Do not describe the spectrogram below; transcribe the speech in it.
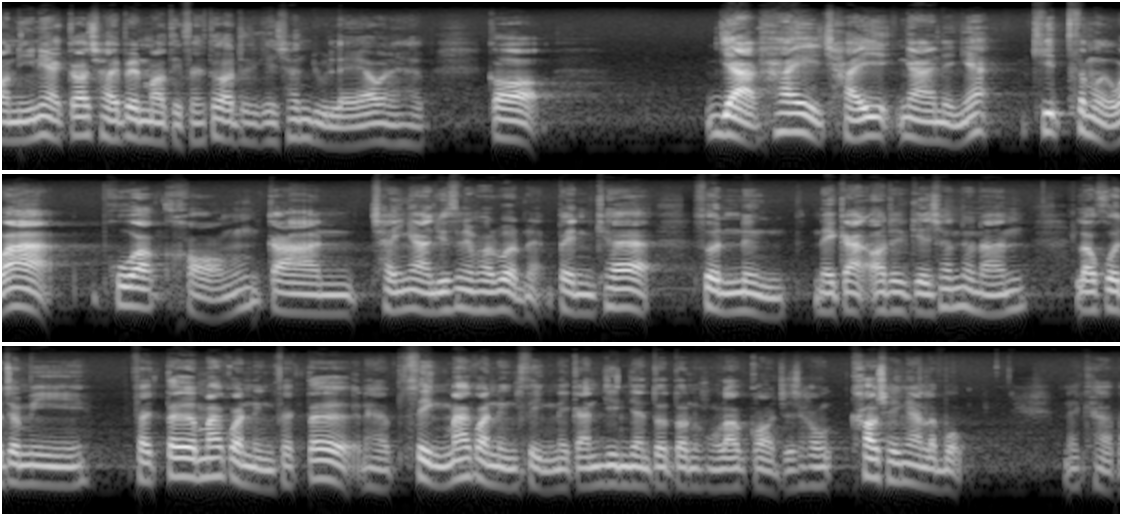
ตอนนี้เนี่ยก็ใช้เป็น multi factor authentication อยู่แล้วนะครับ ก็อยากให้ใช้งานอย่างเงี้ย คิดเสมอว่าพวกของการใช้งาน username password เนี่ยเป็นแค่ส่วนหนึ่งในการ authentication เท่านั้น เราควรจะมี factor มากกว่า1 factor นะครับสิ่งมากกว่า 1 สิ่งในการยืนยันตัวตนของเราก่อนจะเข้าใช้งานระบบนะครับ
